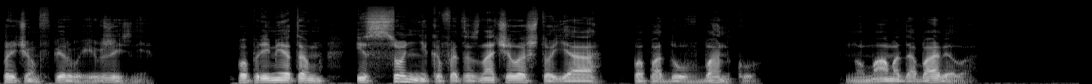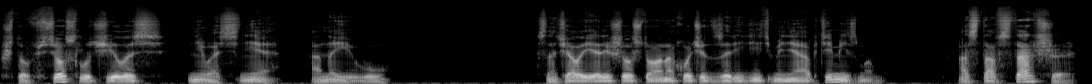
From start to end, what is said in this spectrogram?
причем впервые в жизни. По приметам из сонников это значило, что я попаду в банку. Но мама добавила, что все случилось не во сне, а наяву. Сначала я решил, что она хочет зарядить меня оптимизмом, а став старше,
